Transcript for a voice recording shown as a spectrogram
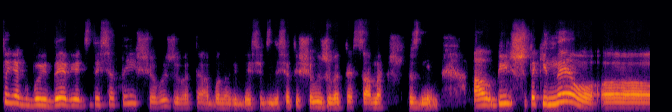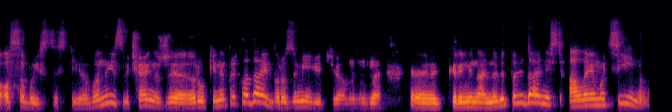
то якби 9 з 10, що ви живете, або навіть 10 з 10, що ви живете саме з ним. А більш такі нео е, вони, звичайно ж, руки не прикладають, бо розуміють ем, е, кримінальну відповідальність, але емоційно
